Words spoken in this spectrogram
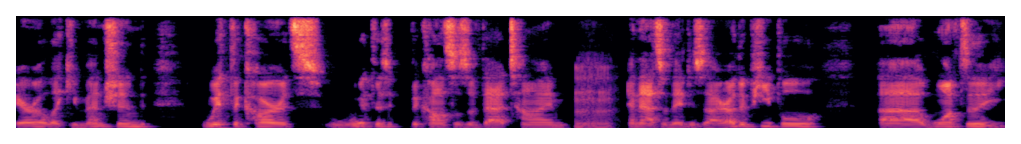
era like you mentioned, with the carts, with the, the consoles of that time, mm-hmm. and that's what they desire. Other people uh, want to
